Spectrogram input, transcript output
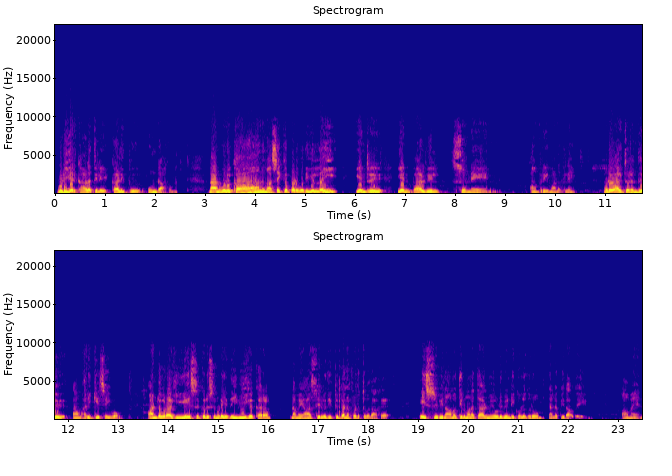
விடியற் காலத்திலே கழிப்பு உண்டாகும். நான் ஒரு காலம் அசைக்கப்படுவது இல்லை என்று என் வாழ்வில் சொன்னேன். ஆம் பிரியமானதுலே நம்முடைய வாய் தொடர்ந்து நாம் அறிக்கை செய்வோம். ஆண்டவராகிய இயேசு கிறிஸ்தனுடைய தெய்வீக கரம் நம்மை ஆசீர்வதித்து பலப்படுத்துவதாக இயேசுவி நாமத்தில் மனத்தாழ்மையோடு வேண்டிக் கொள்கிறோம் நல்ல பிதாவே. ஆமேன்.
